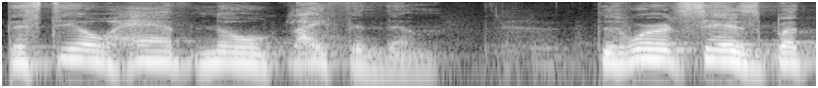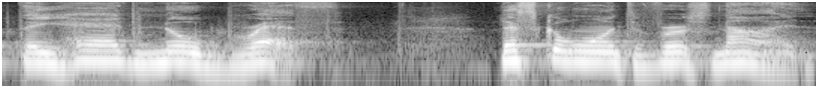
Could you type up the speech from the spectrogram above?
They still have no life in them. The word says, but they had no breath. Let's go on to verse 9.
